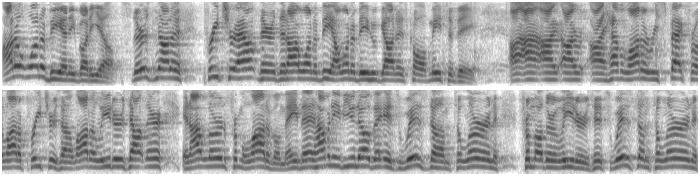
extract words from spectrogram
I don't want to be anybody else. There's not a preacher out there that I want to be. I want to be who God has called me to be. I, I, I, have a lot of respect for a lot of preachers and a lot of leaders out there, and I learn from a lot of them. Amen. How many of you know that it's wisdom to learn from other leaders? It's wisdom to learn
